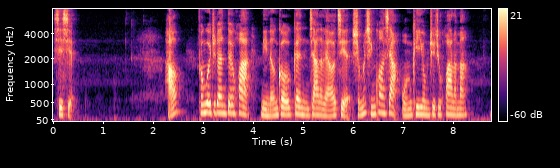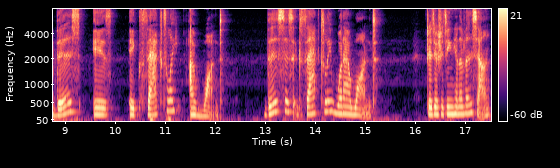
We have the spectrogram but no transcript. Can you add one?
谢谢。好，通过这段对话，你能够更加的了解什么情况下我们可以用这句话了吗？This is exactly I want. This is exactly what I want. 这就是今天的分享，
